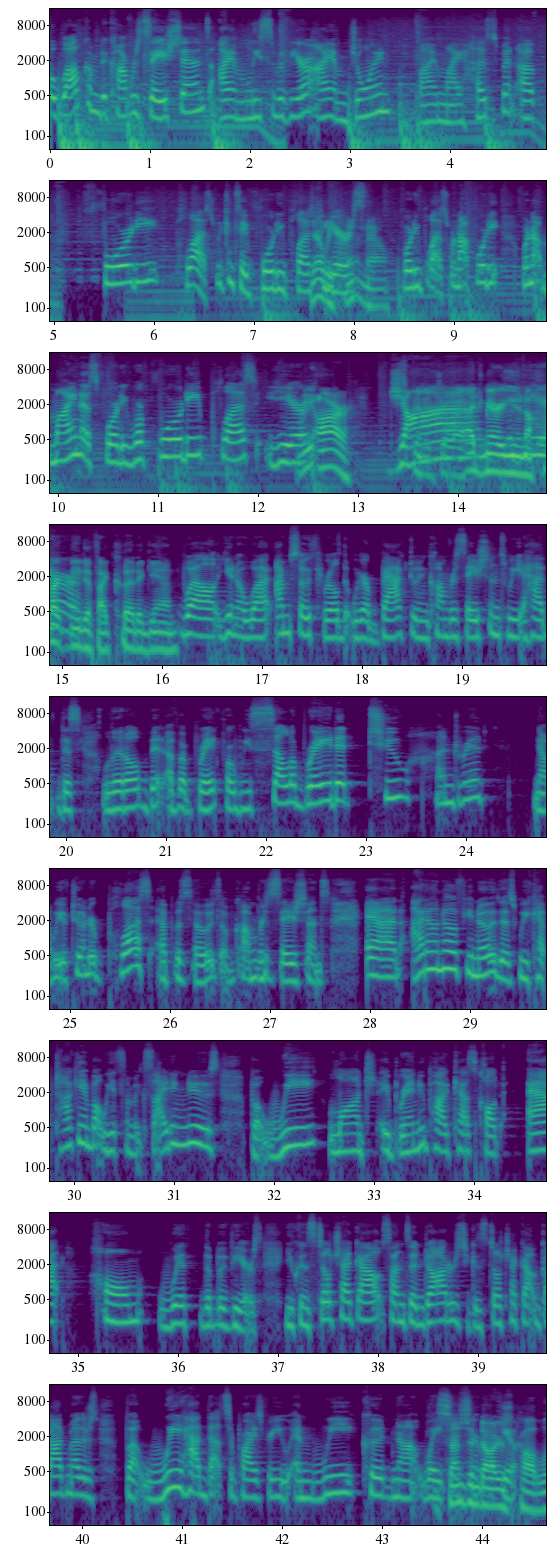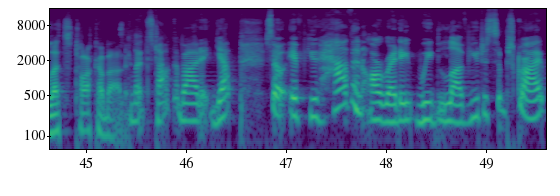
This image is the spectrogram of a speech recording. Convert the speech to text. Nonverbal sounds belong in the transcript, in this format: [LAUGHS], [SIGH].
Well, welcome to Conversations. I am Lisa Bevere. I am joined by my husband of 40 plus. We can say 40 plus Yeah, we years. can now. 40 plus. We're not 40, we're not minus 40. We're 40 plus years. We are. It's been a joy. John I'd marry you in a heartbeat if I could again. Well, you know what? I'm so thrilled that we are back doing conversations. We had this little bit of a break where we celebrated 200. Now we have 200 plus episodes of conversations. And I don't know if you know this, we kept talking about, we had some exciting news, but we launched a brand new podcast called At Home with the Beveres. You can still check out Sons and Daughters, you can still check out Godmothers, but we had that surprise for you and we could not wait. to Sons and daughters called Let's Talk About It. Let's talk about it. Yep. So if you haven't already, we'd love you to subscribe.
